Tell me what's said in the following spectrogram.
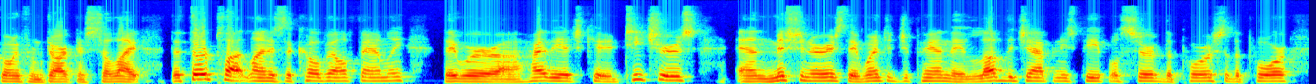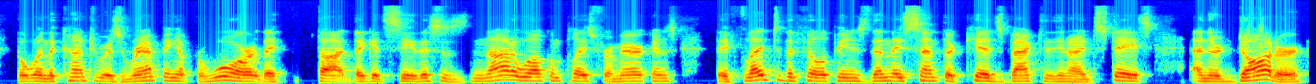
going from darkness to light. The third plot line is the Covell family. They were uh, highly educated teachers and missionaries. They went to Japan. They loved the Japanese people, served the poorest of the poor. But when the country was ramping up for war, they thought they could see this is not a welcome place for Americans. They fled to the Philippines. Then they sent their kids back to the United States. And their daughter,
